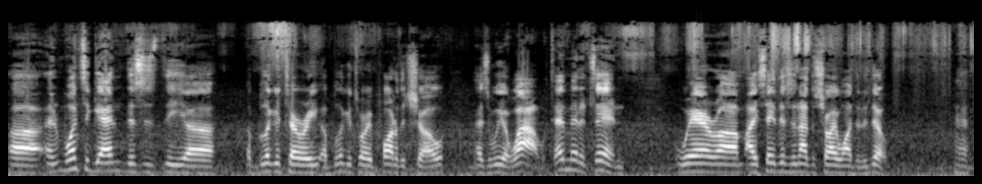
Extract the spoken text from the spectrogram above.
uh, and once again, this is the uh, obligatory obligatory part of the show, as we are wow, ten minutes in, where um, I say this is not the show I wanted to do.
